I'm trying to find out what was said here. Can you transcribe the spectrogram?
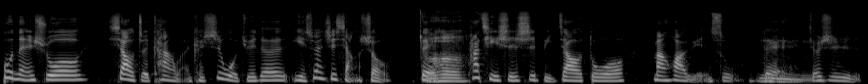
不能说笑着看完，可是我觉得也算是享受。对，它其实是比较多漫画元素。对，就是，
